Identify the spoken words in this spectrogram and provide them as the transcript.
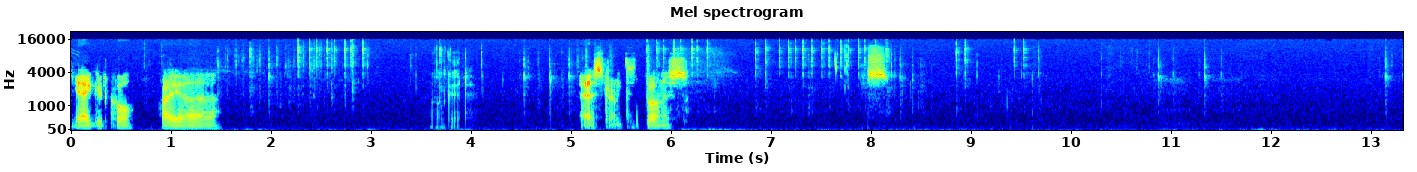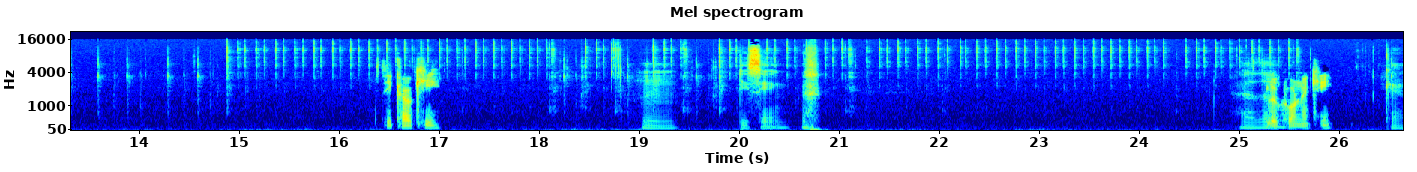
Yeah, good call. I uh, Oh, good. uh strength bonus. Deco key. Hmm. DCing. Hello. Blue corner key. Okay.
